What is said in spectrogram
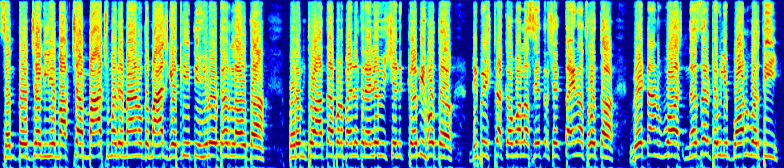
संतोष जंगली मागच्या मॅच मध्ये मॅन होतो. मॅच घेतली ती हिरो ठरला होता. परंतु आता आपण पाहिलं तर एलिव्हिशन कमी होतं. डिपेस्टा कव्वाला क्षेत्रक्षक तैनात होता. वेट अँड वॉच नजर ठेवली बॉल वरती.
